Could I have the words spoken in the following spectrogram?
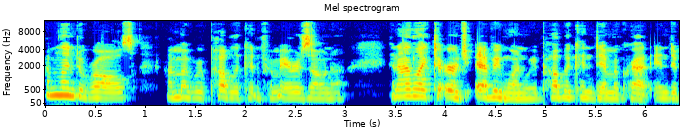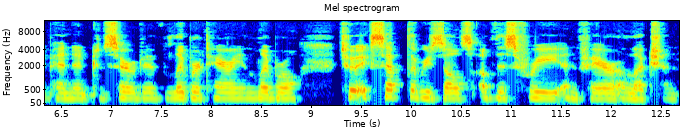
I'm Linda Rawls. I'm a Republican from Arizona, and I'd like to urge everyone Republican, Democrat, Independent, Conservative, Libertarian, Liberal to accept the results of this free and fair election.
